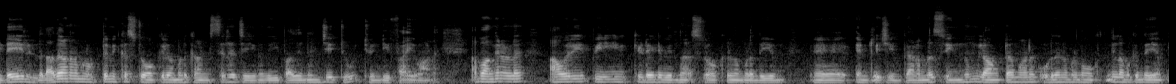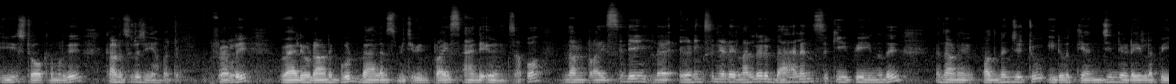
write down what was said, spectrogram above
ഇടയിലുള്ളത്. അതാണ് നമ്മൾ ഒട്ടുമിക്ക സ്റ്റോക്കിൽ നമ്മൾ കൺസിഡർ ചെയ്യുന്നത് ഈ പതിനഞ്ച് ടു ട്വന്റി ഫൈവ് ആണ്. അപ്പോൾ അങ്ങനെയുള്ള ആ ഒരു പി ഇക്കിടയിൽ വരുന്ന സ്റ്റോക്കുകൾ നമ്മൾ എന്ത് ചെയ്യും? എൻട്രി ചെയ്യും. കാരണം നമ്മൾ സ്വിങ്ങും ലോങ് ടേം ആണ് കൂടുതൽ നമ്മൾ നോക്കുന്നെങ്കിൽ നമുക്ക് എന്ത് ചെയ്യാം? ഈ സ്റ്റോക്ക് നമുക്ക് കൺസിഡർ ചെയ്യാൻ പറ്റും. ഫെയർലി വാല്യൂഡ് ആണ്. Good balance between price and earnings അപ്പോൾ എന്താണ് പ്രൈസിന്റെയും ഏണിങ്സിന്റെ ഇടയിൽ നല്ലൊരു ബാലൻസ് കീപ്പ് ചെയ്യുന്നത്? എന്താണ്? പതിനഞ്ച് ടു ഇരുപത്തി അഞ്ചിന്റെ ഇടയിലുള്ള പി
